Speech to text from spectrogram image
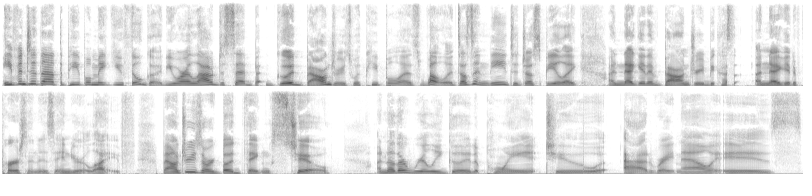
even to that the people make you feel good. You are allowed to set b- good boundaries with people as well. It doesn't need to just be like a negative boundary because a negative person is in your life. Boundaries are good things too. Another really good point to add right now is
